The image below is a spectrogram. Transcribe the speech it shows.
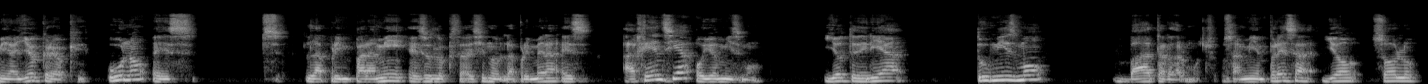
Mira, yo creo que uno es, la para mí, eso es lo que estaba diciendo, la primera es agencia o yo mismo. Yo te diría, tú mismo va a tardar mucho. O sea, mi empresa, yo solo.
